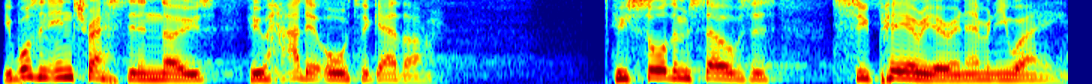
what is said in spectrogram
He wasn't interested in those who had it all together, who saw themselves as superior in any way.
